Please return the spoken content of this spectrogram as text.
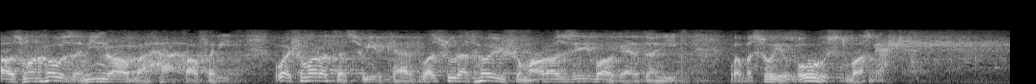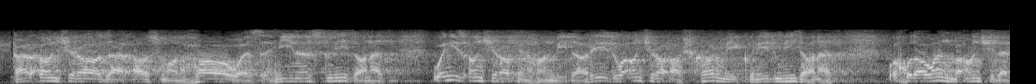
آسمان ها و زمین را به حق آفرید و شما را تصویر کرد و صورتهای شما را زیبا گردانید و به سوی اوست بازگشت. هر آنچه را در آسمان ها و زمین است می داند و نیز آنچه را پنهان می دارید و آنچه را آشکار می کنید می داند و خداوند به آنچه در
